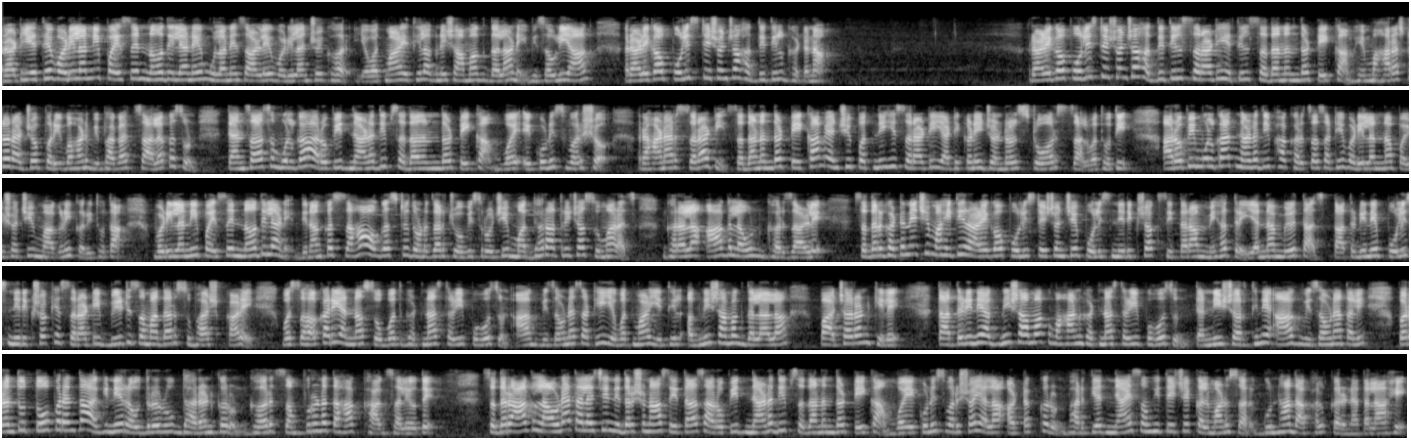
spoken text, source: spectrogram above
सराटी येथे वडिलांनी पैसे न दिल्याने मुलाने जाळले वडिलांचे घर. यवतमाळ येथील अग्निशामक दलाने विझवली आग. राळेगाव पोलीस स्टेशनच्या हद्दीतील घटना. राळेगाव पोलीस स्टेशनच्या हद्दीतील सराठी येथील सदानंद टेकाम हे महाराष्ट्र राज्य परिवहन विभागात चालक असून त्यांचाच मुलगा आरोपी ज्ञानदीप सदानंद टेकाम वय एकोणीस वर्ष. राहणार सराटी सदानंद टेकाम यांची पत्नी ही सराटी या ठिकाणी जनरल स्टोअर्स चालवत होती. आरोपी मुलगा ज्ञानदीप हा खर्चासाठी वडिलांना पैशाची मागणी करीत होता. वडिलांनी पैसे न दिल्याने दिनांक सहा ऑगस्ट दोन हजार चोवीस रोजी मध्यरात्रीच्या सुमारास घराला आग लावून घर जाळले. सदर घटनेची माहिती राळेगाव पोलीस स्टेशनचे पोलीस निरीक्षक सीताराम मेहत्रे यांना मिळताच तातडीने पोलीस निरीक्षक हे सराटी बीट जमादार सुभाष काळे व सहकारी यांना सोबत घटनास्थळी पोहोचून आग विझवण्यासाठी यवतमाळ येथील अग्निशामक दलाला पाचारण केले. तातडीने अग्निशामक वाहन घटनास्थळी पोहोचून त्यांनी शर्थीने आग विझवण्यात आली परंतु तोपर्यंत आगीने रौद्ररूप धारण करून घर संपूर्णतः खाक झाले होते. सदर आग लावण्यात आल्याचे निदर्शनास येताच आरोपी ज्ञानदीप सदानंद टेकाम व एकोणीस वर्ष याला अटक करून भारतीय न्याय संहितेचे कलमानुसार गुन्हा दाखल करण्यात आला आहे.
